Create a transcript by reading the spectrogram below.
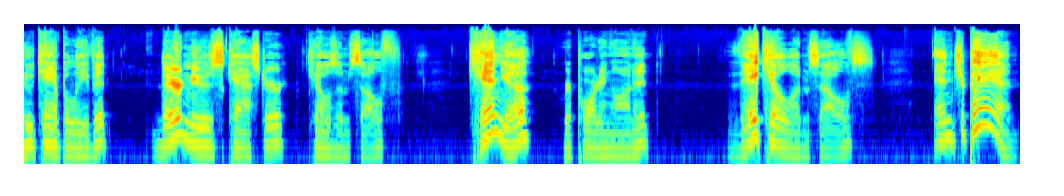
who can't believe it? Their newscaster kills himself. Kenya, reporting on it, they kill themselves. And Japan,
